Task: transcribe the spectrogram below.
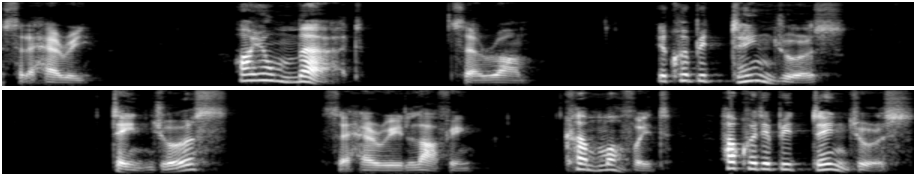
said Harry. Are you mad? said Ron. It could be dangerous. Dangerous? said Harry, laughing. Come off it. How could it be dangerous?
